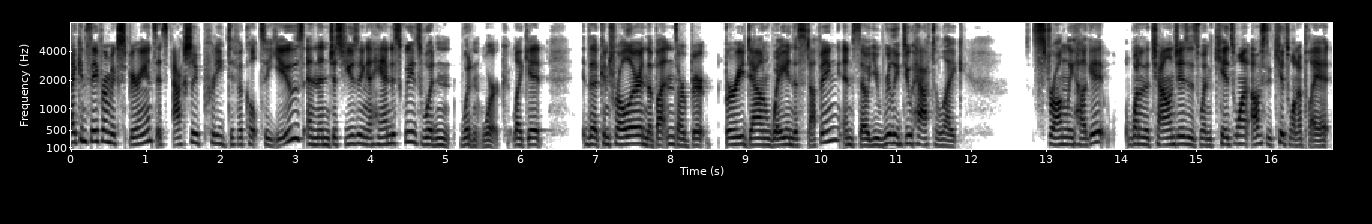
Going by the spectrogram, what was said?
I can say from experience, it's actually pretty difficult to use, and then just using a hand to squeeze wouldn't wouldn't work. Like it, the controller and the buttons are bur- buried down way in the stuffing, and so you really do have to like strongly hug it. One of the challenges is when kids want, obviously, kids want to play it.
